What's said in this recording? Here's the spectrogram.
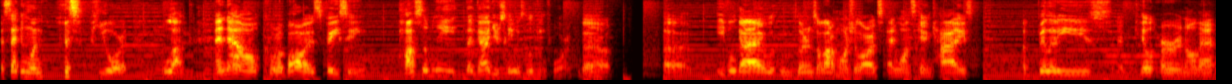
The second one was pure luck. And now Kuwabara is facing possibly the guy Yusuke was looking for. The uh, evil guy who learns a lot of martial arts and wants Genkai's abilities and kill her and all that.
